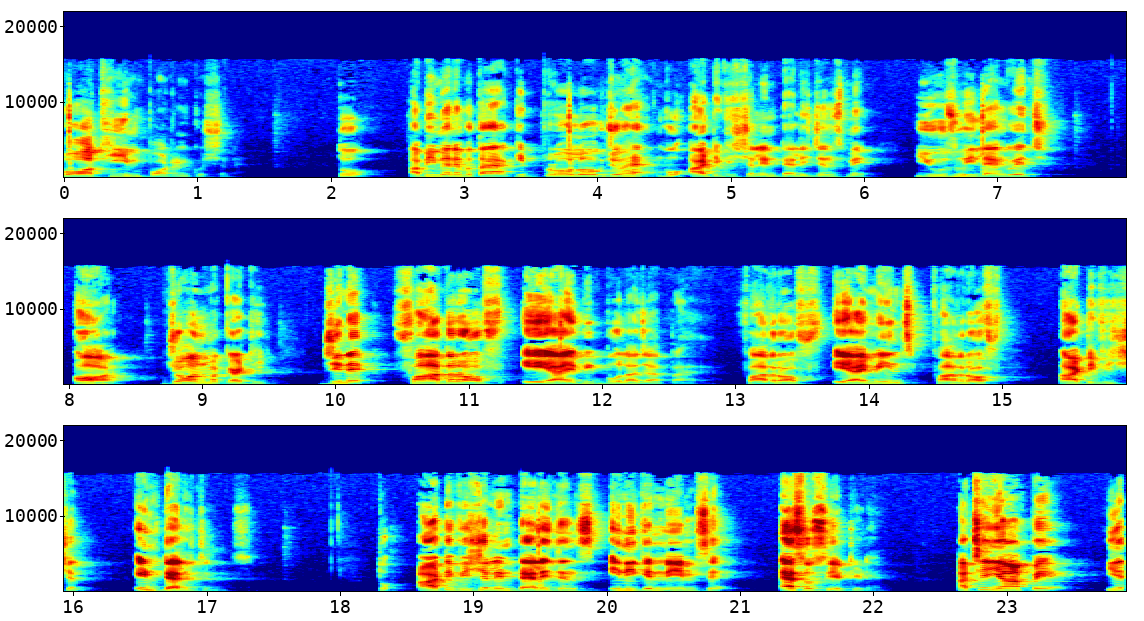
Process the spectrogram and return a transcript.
बहुत ही इंपॉर्टेंट क्वेश्चन है। तो अभी मैंने बताया कि प्रोलोग जो है, वो आर्टिफिशियल इंटेलिजेंस में यूज़ हुई लैंग्वेज और जॉन मकठी जिन्हें फादर ऑफ़ एआई भी बोला जाता है। Father of AI means father of artificial intelligence तो आर्टिफिशियल इंटेलिजेंस इन्हीं के नेम से एसोसिएटेड है। अच्छा यहाँ पे ये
